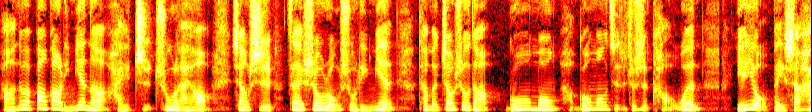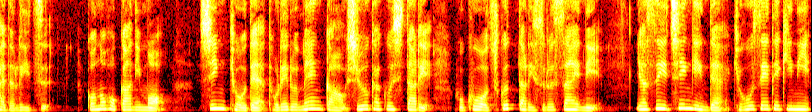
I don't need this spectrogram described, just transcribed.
好，那么报告里面呢还指出来哈、哦，像是在收容所里面，他们遭受到拷問，好，拷問指的就是拷问，也有被杀害的例子。この他にも新居で取れる綿花を収穫したり、服を作ったりする際に、安い賃金で強制的に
